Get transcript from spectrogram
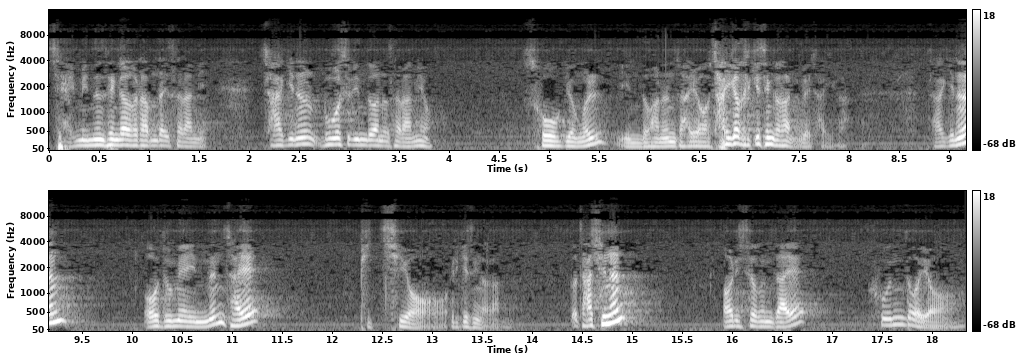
재밌는 생각을 합니다, 이 사람이. 자기는 무엇을 인도하는 사람이요? 소경을 인도하는 자요. 자기가 그렇게 생각하는 거예요, 자기가. 자기는 어둠에 있는 자의 빛이요. 이렇게 생각합니다. 또 자신은 어리석은 자의 훈도요.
